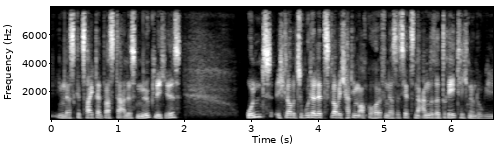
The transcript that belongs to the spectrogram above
ihm das gezeigt hat, was da alles möglich ist. Und ich glaube, zu guter Letzt, glaube ich, hat ihm auch geholfen, dass es jetzt eine andere Drehtechnologie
